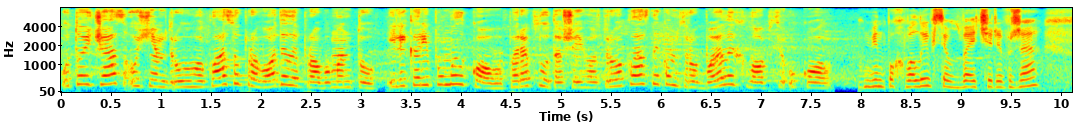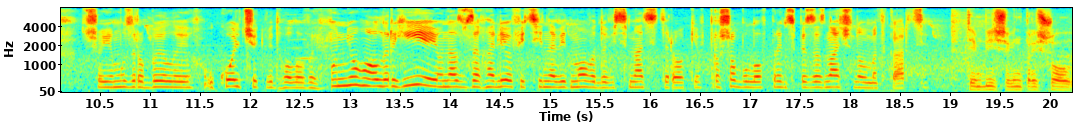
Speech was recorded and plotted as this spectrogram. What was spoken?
У той час учням другого класу проводили пробу манту. І лікарі помилково, переплутавши його з другокласником, зробили хлопцю укол. Він похвалився ввечері вже, що йому зробили укольчик від голови. У нього алергія, і у нас взагалі офіційна відмова до 18 років, про що було в принципі зазначено в медкарті. Тим більше він прийшов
